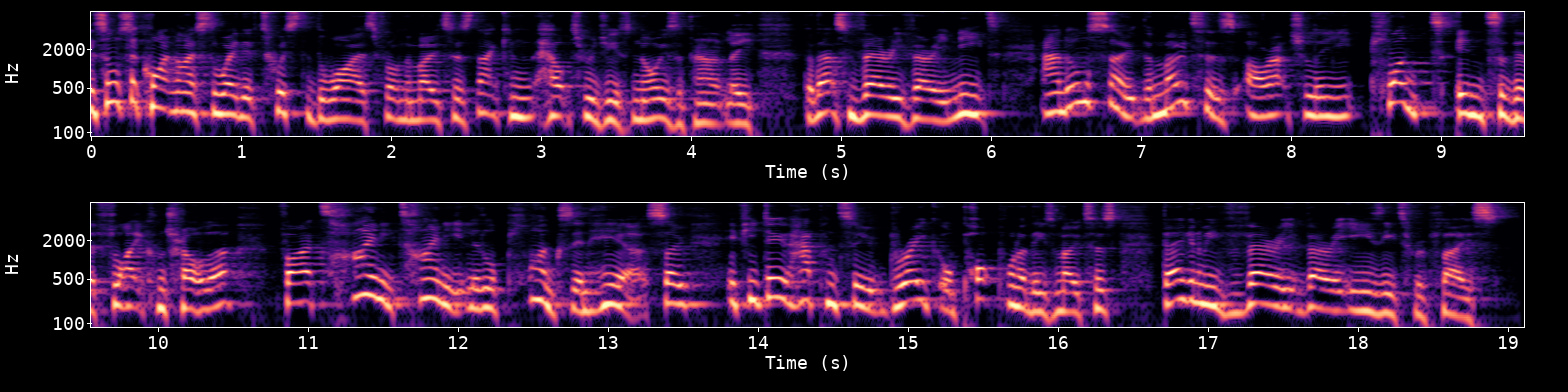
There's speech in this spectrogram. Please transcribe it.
It's also quite nice the way they've twisted the wires from the motors. That can help to reduce noise apparently, but that's very, very neat. And also the motors are actually plugged into the flight controller via tiny, tiny little plugs in here. So if you do happen to break or pop one of these motors, they're gonna be very, very easy to replace.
